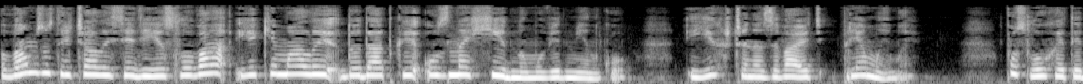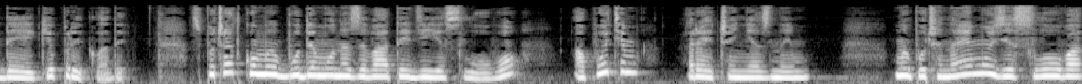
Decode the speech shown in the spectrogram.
вам зустрічалися дієслова, які мали додатки у знахідному відмінку. Їх ще називають прямими. Послухайте деякі приклади. Спочатку ми будемо називати дієслово, а потім речення з ним. Ми починаємо зі слова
